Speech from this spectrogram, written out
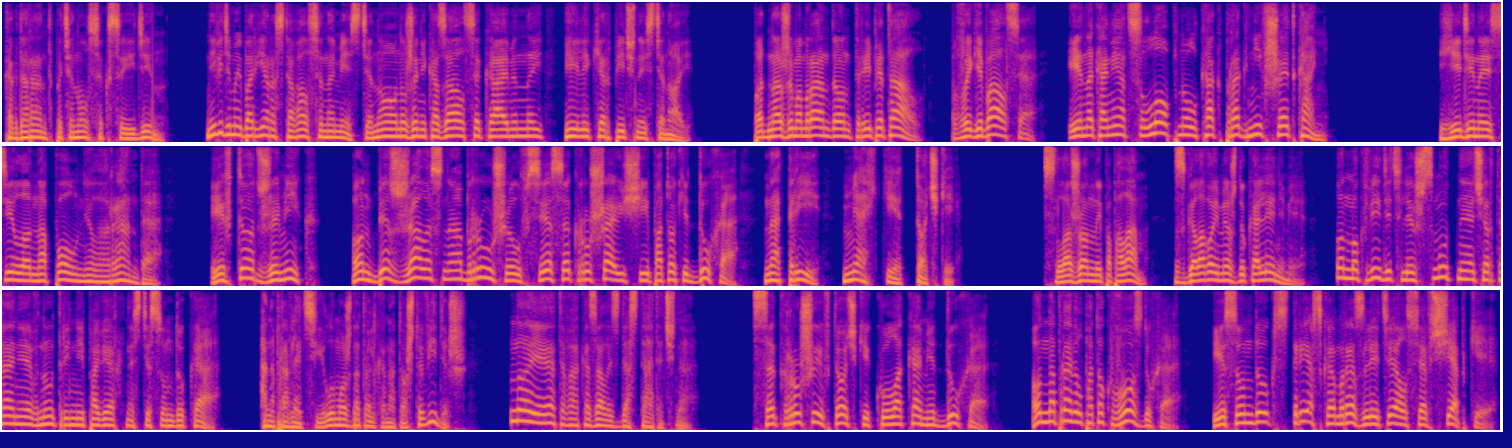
Когда Ранд потянулся к Саидин, невидимый барьер оставался на месте, но он уже не казался каменной или кирпичной стеной. Под нажимом Ранда он трепетал, выгибался и, наконец, лопнул, как прогнившая ткань. Единая сила наполнила Ранда, и в тот же миг он безжалостно обрушил все сокрушающие потоки духа на три мягкие точки. Сложенный пополам, с головой между коленями, он мог видеть лишь смутные очертания внутренней поверхности сундука, а направлять силу можно только на то, что видишь. Но и этого оказалось достаточно. Сокрушив точки кулаками духа, он направил поток воздуха и сундук с треском разлетелся в щепки.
